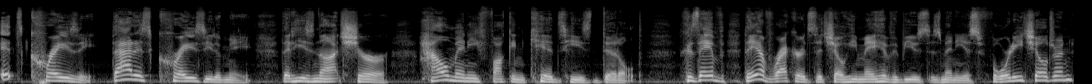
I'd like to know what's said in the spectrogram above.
it's crazy. That is crazy to me that he's not sure how many fucking kids he's diddled. Because they have they have records that show he may have abused as many as 40 children,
